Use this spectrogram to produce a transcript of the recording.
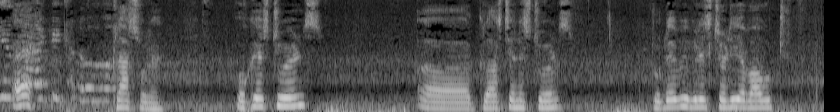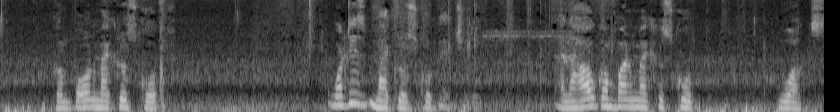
क्लास हो रहा है। Okay students class ten students today we will study about compound microscope what is microscope actually and how compound microscope works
